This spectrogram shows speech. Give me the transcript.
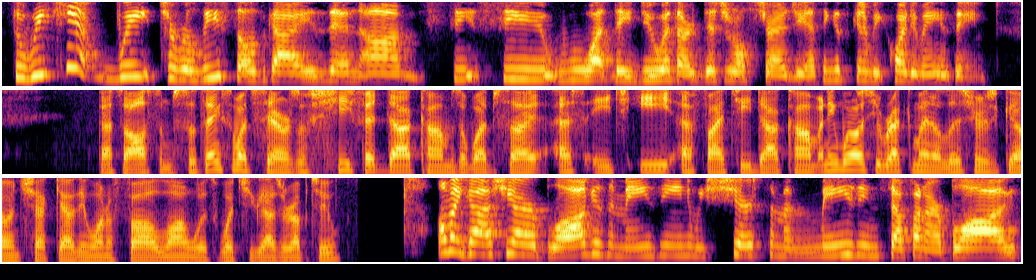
So we can't wait to release those guys and um, see, see what they do with our digital strategy. I think it's going to be quite amazing. That's awesome. So thanks so much, Sarah. So shefit.com is a website, S-H-E-F-I-T.com. Anywhere else you recommend our listeners go and check out they want to follow along with what you guys are up to? Oh my gosh, yeah, our blog is amazing. We share some amazing stuff on our blogs,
